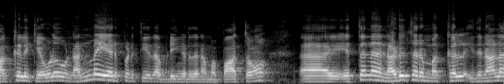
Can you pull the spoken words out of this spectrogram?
மக்களுக்கு எவ்வளவு நன்மை ஏற்படுத்தியது அப்படிங்கிறத நம்ம பார்த்தோம். எத்தனை நடுத்தர மக்கள் இதனால்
